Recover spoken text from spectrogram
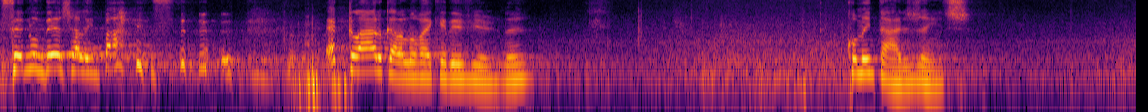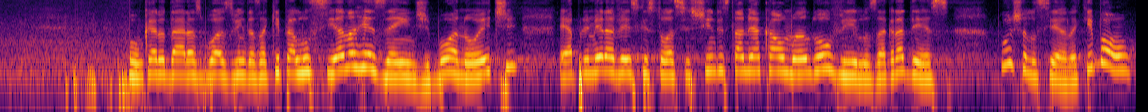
você não deixa ela em paz? É claro que ela não vai querer vir, né? Comentário, gente. Bom, quero dar as boas-vindas aqui para Luciana Rezende. Boa noite. É a primeira vez que estou assistindo e está me acalmando ouvi-los. Agradeço. Puxa, Luciana, que bom.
